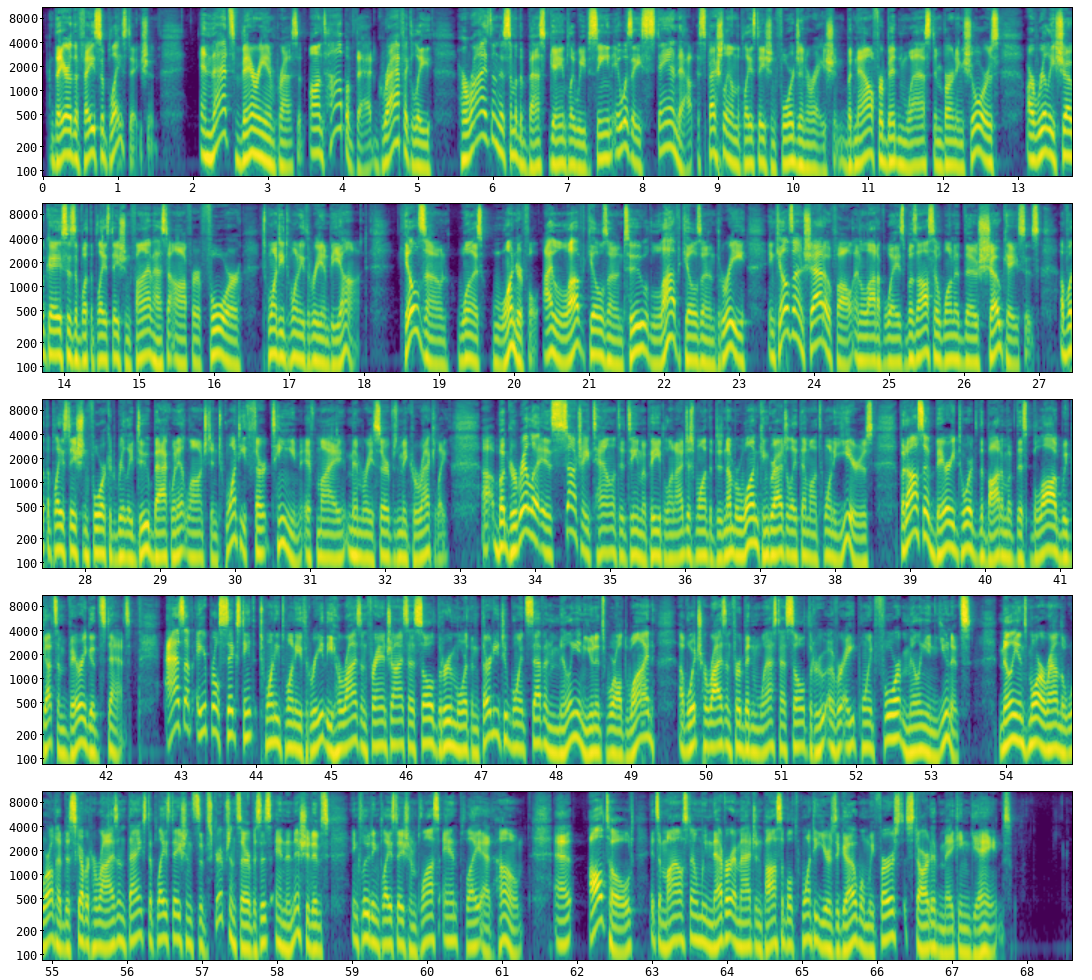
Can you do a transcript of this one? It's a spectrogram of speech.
they are the face of PlayStation. And that's very impressive. On top of that, graphically, Horizon is some of the best gameplay we've seen. It was a standout, especially on the PlayStation 4 generation. But now Forbidden West and Burning Shores are really showcases of what the PlayStation 5 has to offer for 2023 and beyond. Killzone was wonderful. I loved Killzone 2, loved Killzone 3, and Killzone Shadowfall in a lot of ways was also one of those showcases of what the PlayStation 4 could really do back when it launched in 2013, if my memory serves me correctly. Uh, but Guerrilla is such a talented team of people, and I just wanted to, number one, congratulate them on 20 years, but also buried towards the bottom of this blog, we've got some very good stats. As of April 16th, 2023, the Horizon franchise has sold through more than 32.7 million units worldwide, of which Horizon Forbidden West has sold through over 8.4 million units. Millions more around the world have discovered Horizon thanks to PlayStation's subscription services and initiatives, including PlayStation Plus and Play at Home. all told, it's a milestone we never imagined possible 20 years ago when we first started making games.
